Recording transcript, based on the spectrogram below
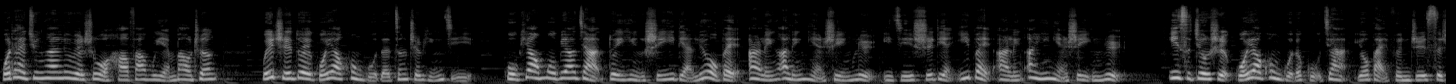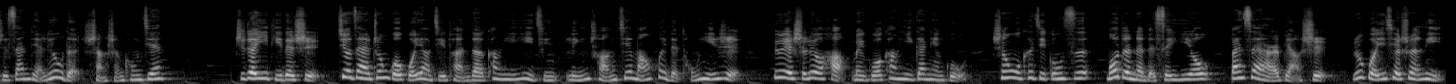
国泰君安六月十五号发布研报称，维持对国药控股的增持评级，股票目标价对应十一点六倍二零二零年市盈率以及十点一倍二零二一年市盈率，意思就是国药控股的股价有百分之四十三点六的上升空间。值得一提的是，就在中国国药集团的抗疫疫情临床揭盲会的同一日，六月十六号，美国抗疫概念股生物科技公司 Moderna 的 CEO 班塞尔表示，如果一切顺利。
